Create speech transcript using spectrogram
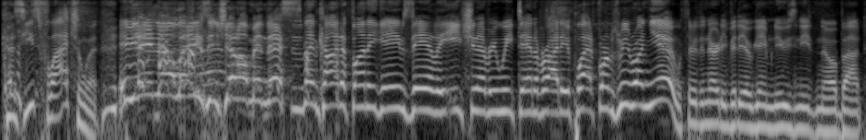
Because he's flatulent. If you didn't know, ladies and gentlemen, this has been Kinda Funny Games Daily. Each and every weekday on a variety of platforms, we run you through the nerdy video game news you need to know about.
